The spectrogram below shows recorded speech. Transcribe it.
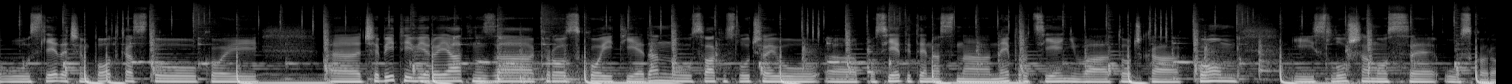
u sljedećem podcastu koji će biti vjerojatno za kroz koji tjedan. U svakom slučaju e, posjetite nas na neprocjenjiva.com i slušamo se uskoro.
